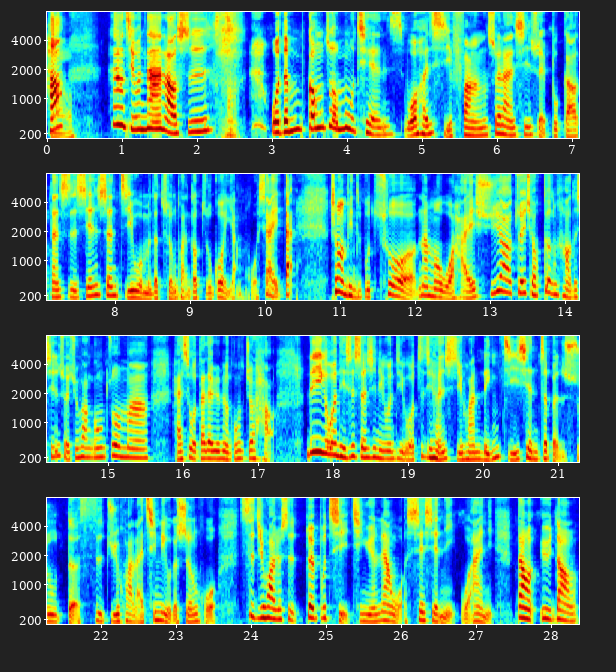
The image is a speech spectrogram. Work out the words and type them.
好。那请问丹安老师，我的工作目前我很喜欢，虽然薪水不高，但是先生及我们的存款都足够养活下一代，生活品质不错。那么我还需要追求更好的薪水去换工作吗？还是我待在原本工作就好？另一个问题是身心灵问题，我自己很喜欢《零极限》这本书的四句话来清理我的生活。四句话就是：对不起，请原谅我，谢谢你，我爱你。当我遇到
